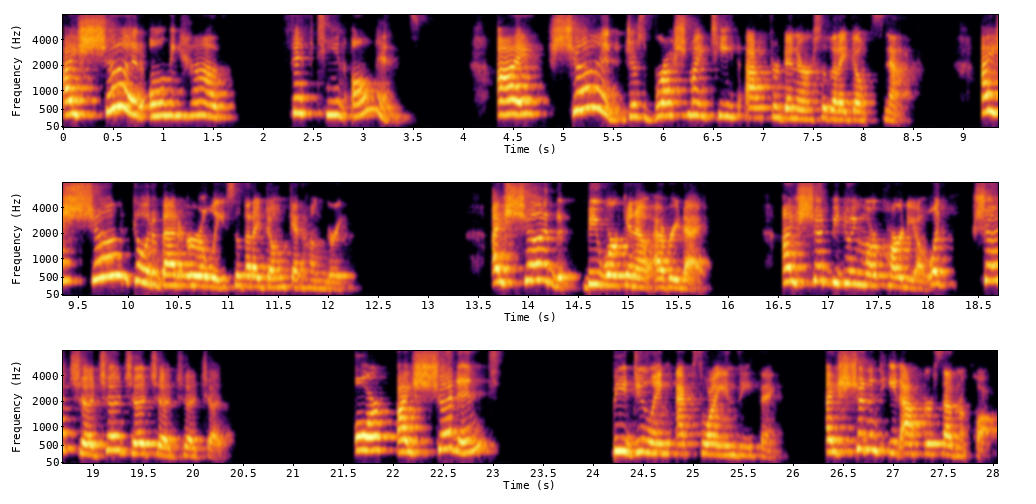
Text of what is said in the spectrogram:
I should only have 15 almonds. I should just brush my teeth after dinner so that I don't snack. I should go to bed early so that I don't get hungry. I should be working out every day. I should be doing more cardio. Like, should, should, should, should, should, should, should. Or I shouldn't be doing X, Y, and Z thing. I shouldn't eat after seven o'clock.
